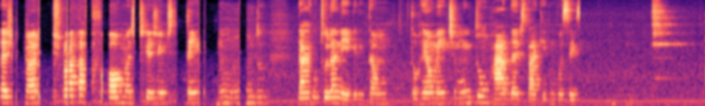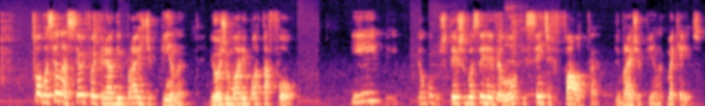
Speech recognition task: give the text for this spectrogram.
das maiores plataformas que a gente tem no mundo da cultura negra. Então, Estou realmente muito honrada de estar aqui com vocês. Só você nasceu e foi criado em Praia de Pina e hoje mora em Botafogo. E em alguns textos você revelou que sente falta de Braz de Pina. Como é que é isso?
